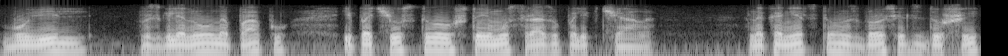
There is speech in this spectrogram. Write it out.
Бувиль взглянул на папу и почувствовал, что ему сразу полегчало — Наконец-то он сбросит с души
